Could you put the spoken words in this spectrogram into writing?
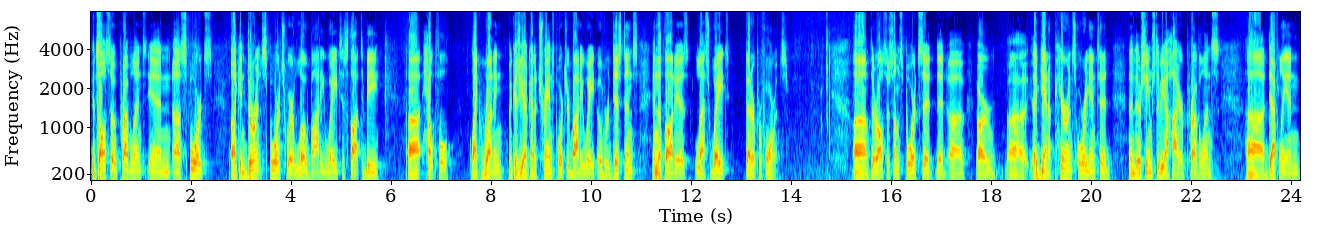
it's also prevalent in uh, sports like endurance sports where low body weight is thought to be uh, helpful, like running, because you have got to transport your body weight over distance, and the thought is less weight, better performance. Um, there are also some sports that, that uh, are, uh, again, appearance oriented, and there seems to be a higher prevalence. Uh, definitely in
